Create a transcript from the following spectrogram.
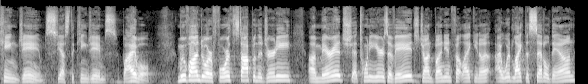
King James. Yes, the King James Bible. Move on to our fourth stop in the journey uh, marriage. At 20 years of age, John Bunyan felt like, you know, I would like to settle down.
